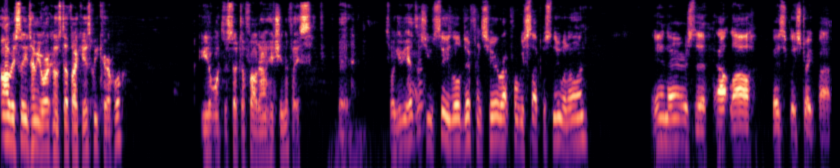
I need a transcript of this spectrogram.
obviously, anytime you're working on stuff like this, be careful. You don't want the stuff to fall down and hit you in the face. But, so I'll give you a heads up. As you see, a little difference here right before we slap this new one on. And there's the Outlaw basically straight pipe.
